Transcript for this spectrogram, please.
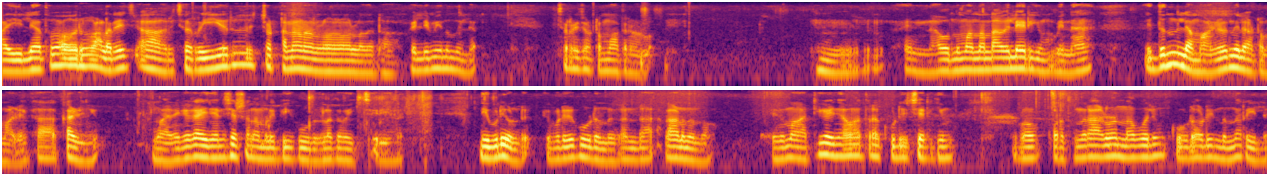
അതിനകത്ത് ഒരു വളരെ ആ ഒരു ചെറിയൊരു ചൊട്ടനാണ് ഉള്ളത് കേട്ടോ. വലിയ മീനൊന്നുമില്ല. ചെറിയ ചൊട്ടൻ മാത്രമേ ഉള്ളൂ. പിന്നെ ഒന്നും വന്നിട്ടുണ്ടാവില്ലായിരിക്കും പിന്നെ ഇതൊന്നുമില്ല. മഴയൊന്നുമില്ല കേട്ടോ. മഴയൊക്കെ കഴിഞ്ഞു. മഴയൊക്കെ കഴിഞ്ഞതിന് ശേഷം നമ്മളിപ്പോൾ ഈ കൂടുകളൊക്കെ വെച്ചിരിക്കുന്നത് ഇവിടെ ഉണ്ട് ഇവിടെ ഒരു കൂടുണ്ട്. കണ്ട കാണുന്നുണ്ടോ? ഇത് മാറ്റി കഴിഞ്ഞാൽ മാത്രമേ കൂടി ശരിക്കും ഇപ്പോൾ പുറത്തുനിന്ന് ഒരാൾ വന്നാൽ പോലും കൂട് അവിടെ ഉണ്ടെന്ന് അറിയില്ല.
